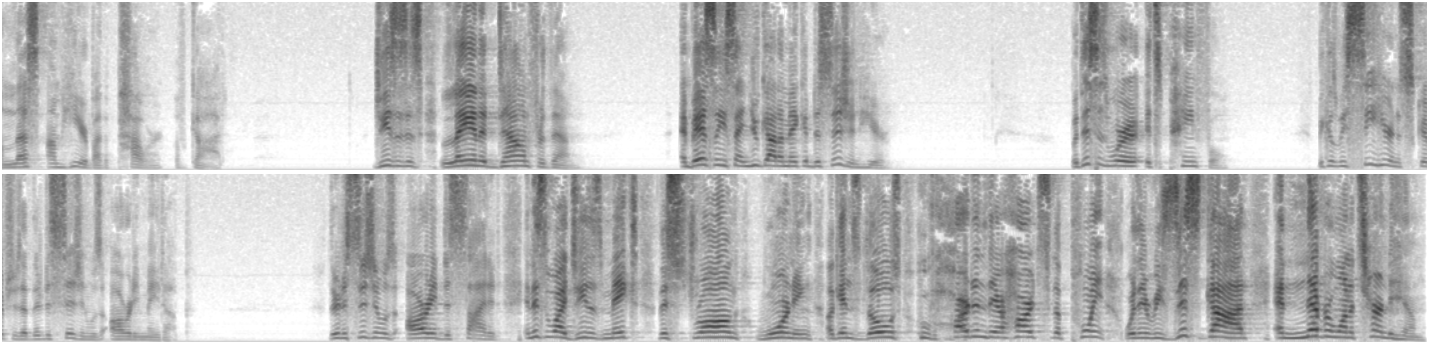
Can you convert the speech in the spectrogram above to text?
unless I'm here by the power of God. Jesus is laying it down for them. And basically, he's saying, You've got to make a decision here. But this is where it's painful because we see here in the scriptures that their decision was already made up. Their decision was already decided. And this is why Jesus makes this strong warning against those who've hardened their hearts to the point where they resist God and never want to turn to Him.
